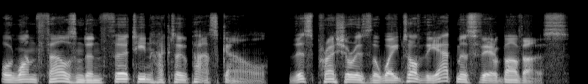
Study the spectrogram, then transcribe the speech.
or 1013 hectopascal. This pressure is the weight of the atmosphere above us.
